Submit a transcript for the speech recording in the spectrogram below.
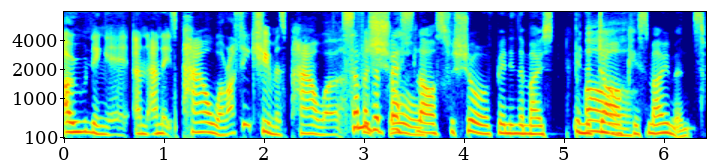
owning it and and its power. I think humour's power. Some of the sure. best laughs for sure have been in the most in the Oh. darkest moments.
